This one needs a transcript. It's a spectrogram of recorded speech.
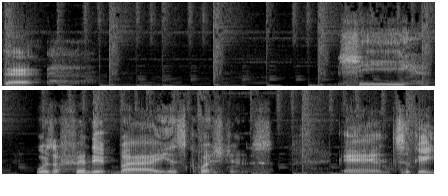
that she was offended by his questions and took a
